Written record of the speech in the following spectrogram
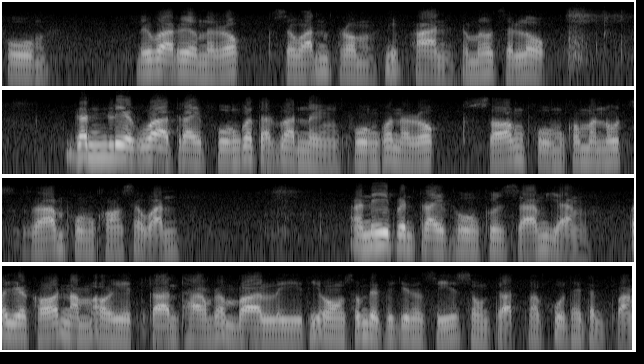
ภูมิ หรือว่าเรื่องนรก สวรรค์พรหมนิพพานมนุษย์โลก ท่านเรียกว่าไตรภูมิก็ตัดว่าหนึ่งภูมิของนรกสองภูมิของมนุษย์สามภูมิของสวรรค์ อันนี้เป็นไตรภูมิคือสามอย่าง ก็จะขอนำเอาเหตุการณ์ทางพระบาลีที่องค์สมเด็จพระจินสีทรงตรัสมาพูดให้ท่านฟัง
